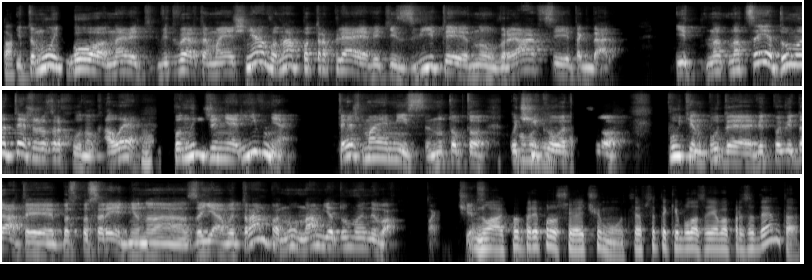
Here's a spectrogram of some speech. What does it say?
Так. І тому його навіть відверта маячня вона потрапляє в якісь звіти, ну в реакції і так далі. І на, на це я думаю теж розрахунок, але пониження рівня теж має місце. Ну тобто, очікувати, що Путін буде відповідати безпосередньо на заяви Трампа. Ну нам я думаю, не варто так чесно. Ну а перепрошую, а чому? Це все-таки була заява президента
